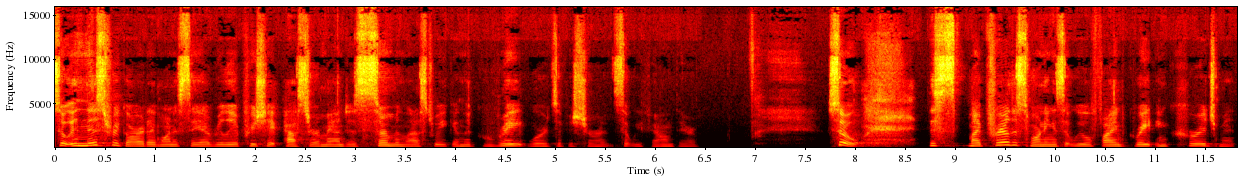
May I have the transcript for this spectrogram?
So, in this regard, I want to say I really appreciate Pastor Amanda's sermon last week and the great words of assurance that we found there. So, this, my prayer this morning is that we will find great encouragement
